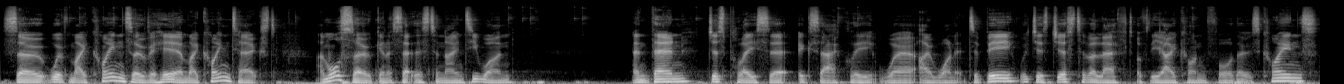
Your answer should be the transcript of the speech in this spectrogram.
So with my coins over here, my coin text, I'm also going to set this to 91 and then just place it exactly where I want it to be, which is just to the left of the icon for those coins.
